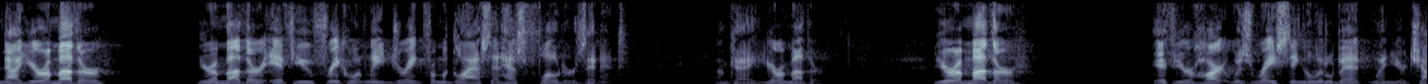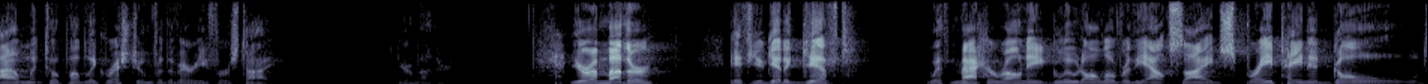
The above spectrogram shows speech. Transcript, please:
now you're a mother. You're a mother if you frequently drink from a glass that has floaters in it. Okay, you're a mother. You're a mother if your heart was racing a little bit when your child went to a public restroom for the very first time. You're a mother. You're a mother if you get a gift with macaroni glued all over the outside, spray painted gold,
